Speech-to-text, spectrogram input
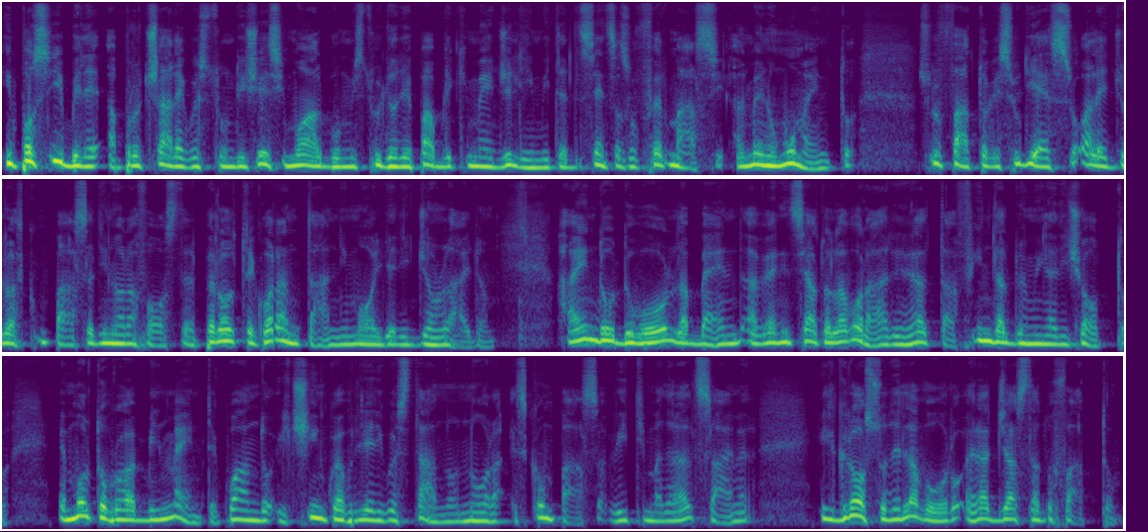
Impossibile approcciare questo undicesimo album in studio dei Public Image Limited senza soffermarsi, almeno un momento, sul fatto che su di esso aleggia la scomparsa di Nora Foster, per oltre 40 anni moglie di John Lydon. A End of the World la band aveva iniziato a lavorare in realtà fin dal 2018 e molto probabilmente quando il 5 aprile di quest'anno Nora è scomparsa, vittima dell'Alzheimer, il grosso del lavoro era già stato fatto.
